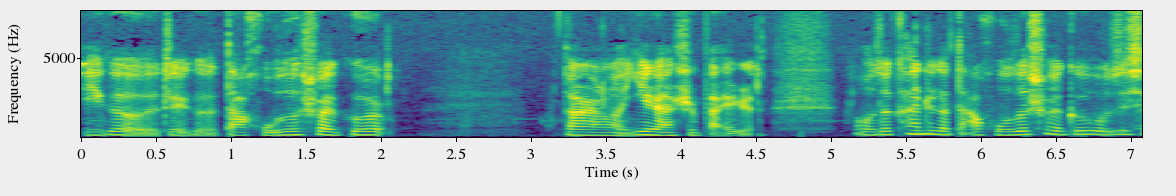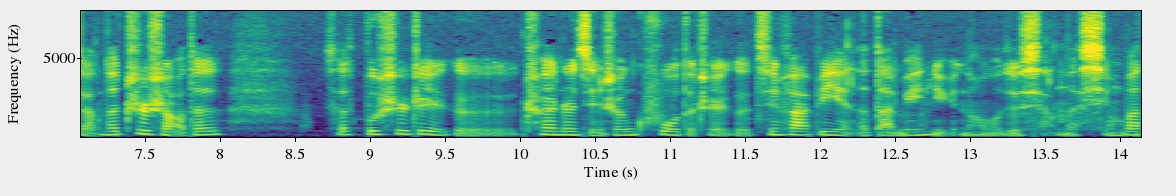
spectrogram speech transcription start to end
一个这个大胡子帅哥，当然了，依然是白人。我就看这个大胡子帅哥，我就想他至少他。她不是这个穿着紧身裤的这个金发碧眼的大美女，那我就想，那行吧，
